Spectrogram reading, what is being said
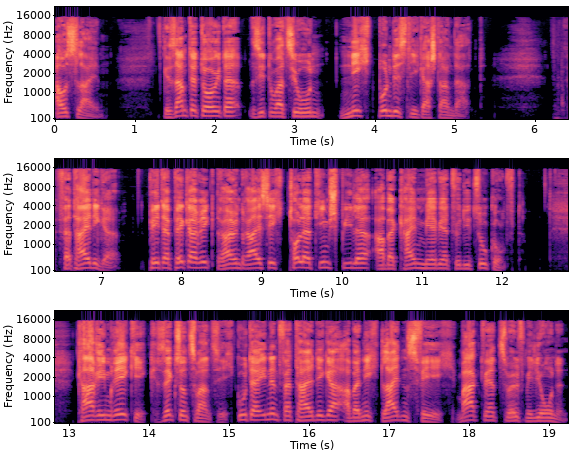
Ausleihen. Gesamte Torhüter-Situation nicht Bundesliga-Standard. Verteidiger. Peter Pekarik, 33, toller Teamspieler, aber kein Mehrwert für die Zukunft. Karim Rekik, 26, guter Innenverteidiger, aber nicht leidensfähig, Marktwert 12 Millionen.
